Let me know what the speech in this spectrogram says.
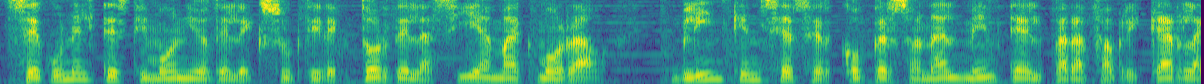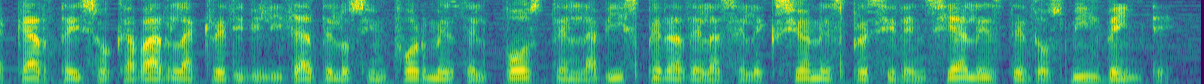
Según el testimonio del ex subdirector de la CIA Mac Blinken se acercó personalmente a él para fabricar la carta y socavar la credibilidad de los informes del Post en la víspera de las elecciones presidenciales de 2020.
